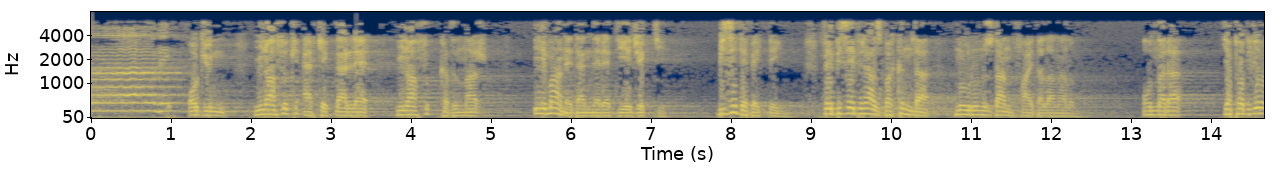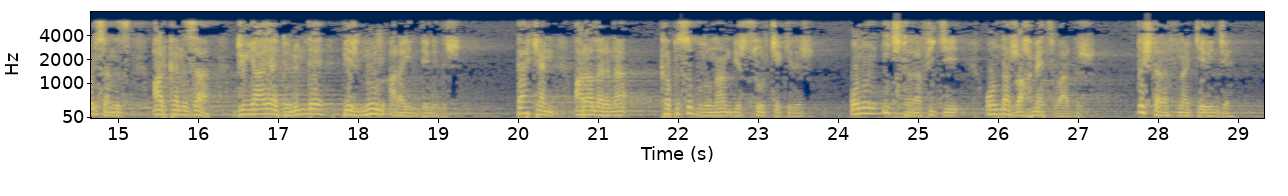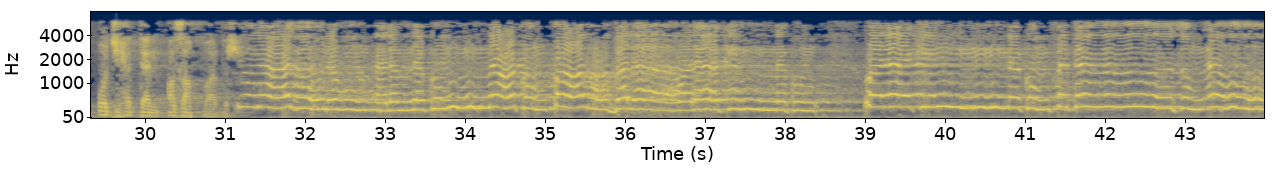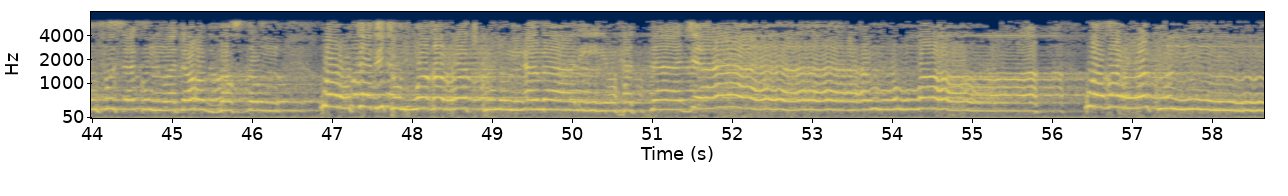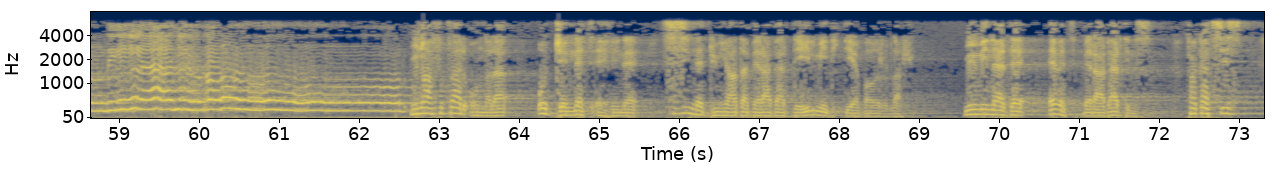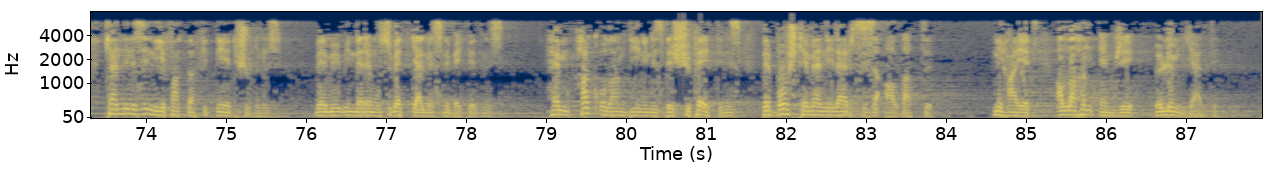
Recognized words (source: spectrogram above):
O gün münafık erkeklerle münafık kadınlar iman edenlere diyecek ki bizi de bekleyin ve bize biraz bakın da nurunuzdan faydalanalım. Onlara yapabiliyorsanız arkanıza dünyaya dönün de bir nur arayın denilir. Derken aralarına kapısı bulunan bir sur çekilir. Onun iç tarafı ki onda rahmet vardır. Dış tarafına gelince o cihetten azap vardır. ينادونهم ألم نكن معكم قالوا بلى ولكنكم ولكنكم فتنتم أنفسكم وتربصتم وارتبتم وغرتكم الأماني حتى جاء أمر الله وغركم Münafıklar onlara o cennet ehline sizinle dünyada beraber değil miydik diye bağırırlar. Müminler de evet beraberdiniz. Fakat siz kendinizi nifakla fitneye düşürdünüz ve müminlere musibet gelmesini beklediniz. Hem hak olan dininizde şüphe ettiniz ve boş temenniler sizi aldattı. Nihayet Allah'ın emri ölüm geldi.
